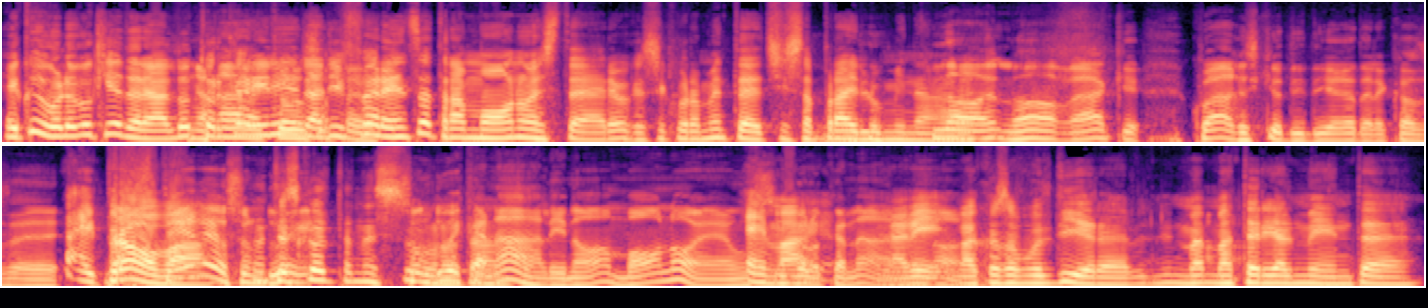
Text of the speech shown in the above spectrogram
E qui volevo chiedere al dottor Ah, Carini ecco, lo la differenza tra mono e stereo, che sicuramente ci saprà illuminare. No, no, ma anche qua rischio di dire delle cose. Dai, prova, Ma stereo sono non ti ascolta nessuno, Sono due tanto. canali, no? Mono è un Eh, ma, singolo canale. vabbè, no? ma cosa vuol dire Ma- materialmente?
